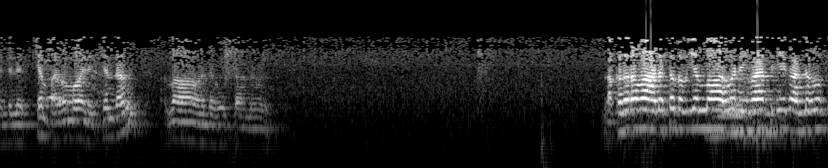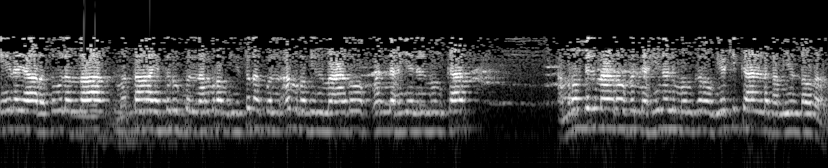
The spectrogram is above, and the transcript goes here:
എന്റെ ലക്ഷ്യം പരമമായ ലക്ഷ്യം എന്താണ് അല്ലാഹുവിന്റെ പൊരുത്താണ് وقد روى انس رضي الله عنه روايه انه قيل يا رسول الله متى يترك الامر يترك الامر بالمعروف والنهي عن المنكر അമ്രം ബിൽ മാറൂഫ് നഹീനൽ മുൻകർ ഉപേക്ഷിക്കാനുള്ള സമയമുണ്ടോന്നാണ്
